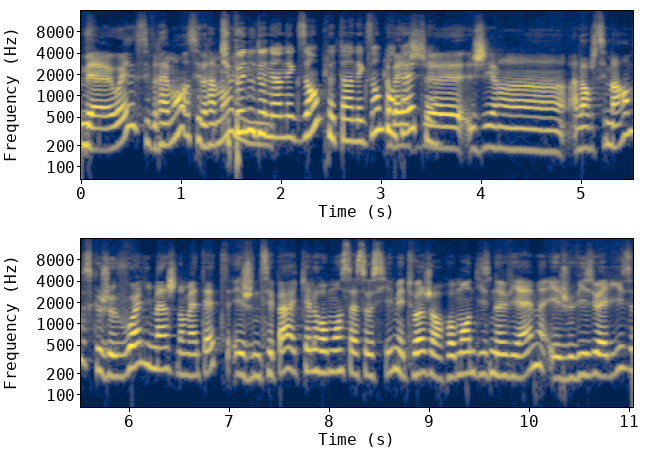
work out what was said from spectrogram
Mais ouais, c'est vraiment, c'est vraiment. Tu peux une- nous donner un exemple? Tu as un exemple en Bah, tête? je- J'ai un. Alors c'est marrant parce que je vois l'image dans ma tête et je ne sais pas à quel roman s'associer, mais tu vois, genre roman 19e, et je visualise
